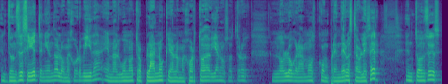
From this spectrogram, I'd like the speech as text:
entonces sigue teniendo a lo mejor vida en algún otro plano que a lo mejor todavía nosotros no logramos comprender o establecer. Entonces,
